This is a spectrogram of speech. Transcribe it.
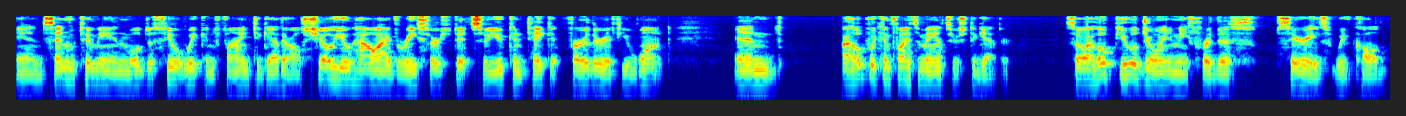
and send them to me and we'll just see what we can find together. I'll show you how I've researched it so you can take it further if you want. And I hope we can find some answers together. So I hope you will join me for this series we've called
